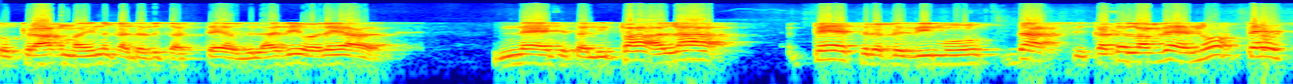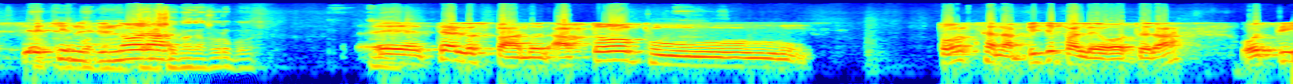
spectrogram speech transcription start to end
το πράγμα είναι καταδικαστέο. Δηλαδή ωραία ναι και τα λοιπά αλλά πες ρε παιδί μου εντάξει καταλαβαίνω πες εκείνη την ώρα ε, τέλος πάντων αυτό που το έχω ξαναπεί και παλαιότερα ότι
